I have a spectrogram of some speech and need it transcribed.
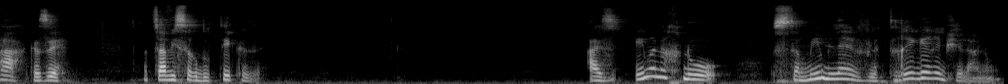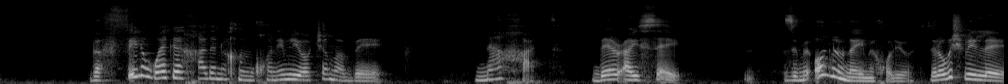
אה, כזה. מצב הישרדותי כזה. אז אם אנחנו שמים לב לטריגרים שלנו, ואפילו רגע אחד אנחנו מוכנים להיות שם בנחת, dare I say, זה מאוד לא נעים יכול להיות. זה לא בשביל אה,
